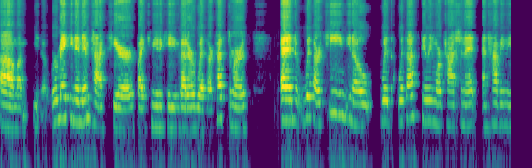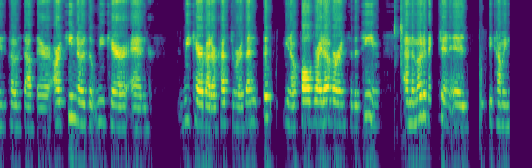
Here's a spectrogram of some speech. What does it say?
Um, I'm, you know, we're making an impact here by communicating better with our customers. And with our team, you know, with, with us feeling more passionate and having these posts out there, our team knows that we care and we care about our customers. And this, you know, falls right over into the team. And the motivation is becoming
